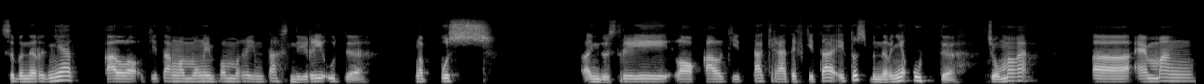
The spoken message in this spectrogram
Sebenarnya kalau kita ngomongin pemerintah sendiri udah ngepush industri lokal kita, kreatif kita itu sebenarnya udah. Cuma uh, emang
